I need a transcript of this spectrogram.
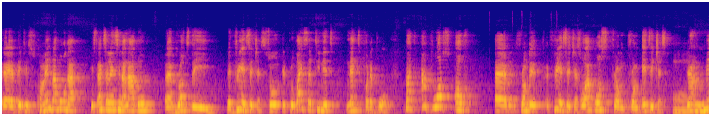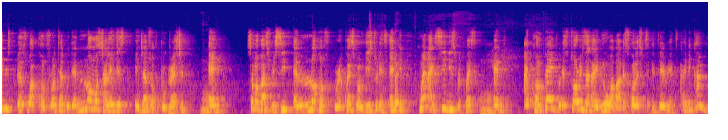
it is commendable that His Excellency Nana Addo uh, brought the, the free SHS. So it provides safety net, net for the poor. But upwards of um, from the free SHS or upwards from, from HHS, mm. there are many students who are confronted with enormous challenges in terms of progression. Mm. And some of us receive a lot of requests from these students. And but, it, when I see these requests mm. and I compare it with the stories that I know about the scholarship secretariat, I become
